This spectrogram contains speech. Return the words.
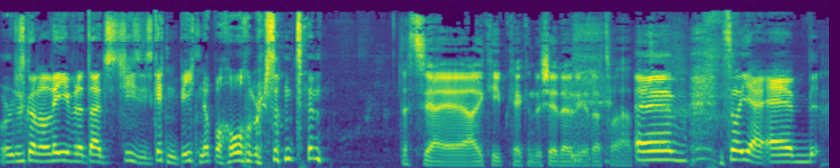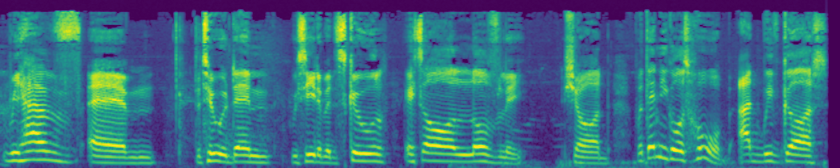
We're just going to leave it at that. Jeez, he's getting beaten up at home or something. That's yeah, yeah, yeah, I keep kicking the shit out of you. That's what happens. Um, so yeah, um, we have um, the two of them. We see them in school. It's all lovely, Sean. But then he goes home, and we've got.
